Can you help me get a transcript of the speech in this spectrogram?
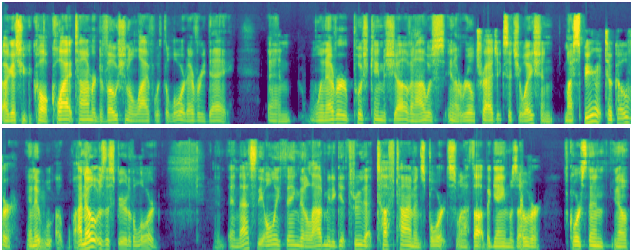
I guess you could call quiet time or devotional life with the Lord every day. And whenever push came to shove and I was in a real tragic situation, my spirit took over. And it mm. I know it was the spirit of the Lord and, and that's the only thing that allowed me to get through that tough time in sports when I thought the game was over. Of course, then, you know,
